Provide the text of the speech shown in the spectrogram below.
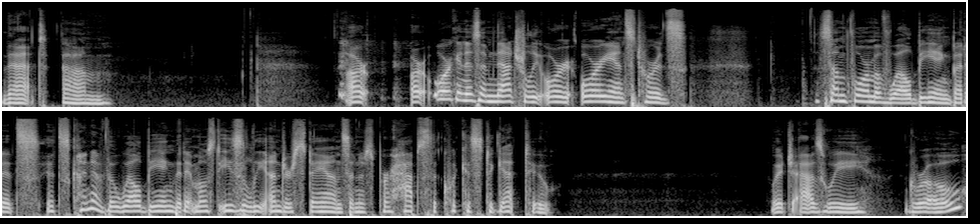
that um, our our organism naturally or, orients towards some form of well-being, but it's it's kind of the well-being that it most easily understands and is perhaps the quickest to get to. Which, as we grow,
